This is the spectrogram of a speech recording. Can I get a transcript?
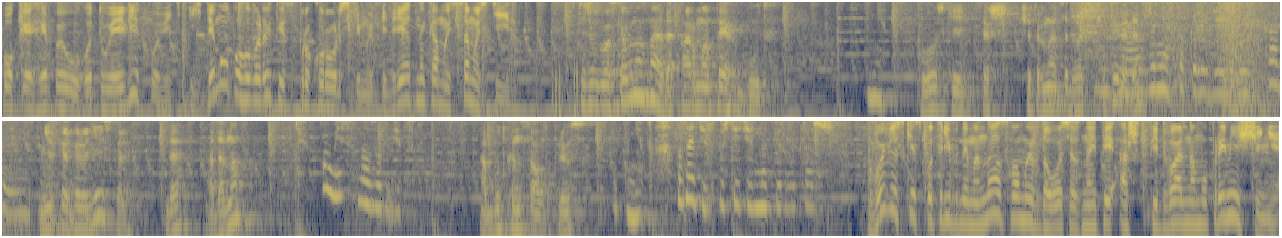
Поки ГПУ готує відповідь, йдемо поговорити з прокурорськими підрядниками самостійно. Скажіть, будь ласка, ви не знаєте Арматехбуд? Нет. Плоский, це ж 1424, Да, Уже несколько людей его искали, я не знаю. Несколько людей искали? Да? А давно? Ну, месяц назад где-то. А Будконсалт плюс? Нет. Вы знаете, спустите на первый этаж. Вивіски з потрібними назвами вдалося знайти аж в підвальному приміщенні.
